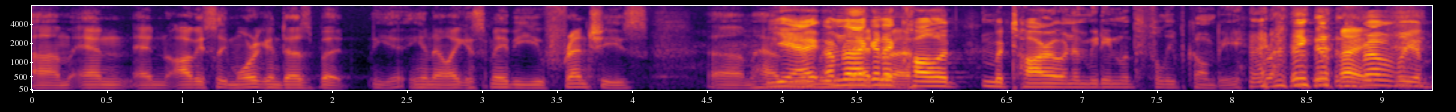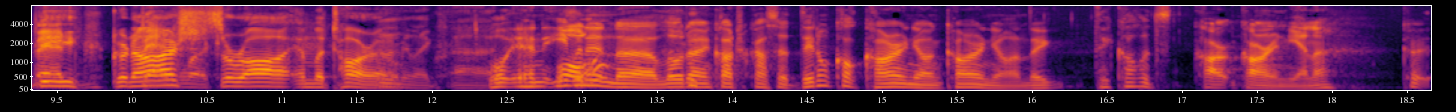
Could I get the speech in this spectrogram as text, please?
um, and and obviously Morgan does, but you, you know, I guess maybe you Frenchies. Um, have Yeah, your I'm not going to Mourvedre. call it Mataro in a meeting with Philippe Cambie. I think that's Right. probably a bad, Be bad Grenache, look. Syrah, and Mataro. I'm gonna be like, uh, Well, and even Well- in uh, Lodi and Contra Costa, they don't call Carignan Carignan. They they call it. Car, Car and Yena. Car-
